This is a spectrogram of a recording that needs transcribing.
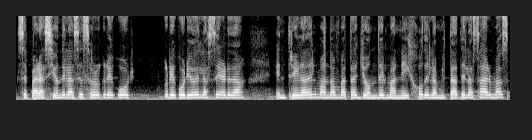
Separación del asesor Gregorio de la Cerda, entrega del mando a un batallón del manejo de la mitad de las armas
